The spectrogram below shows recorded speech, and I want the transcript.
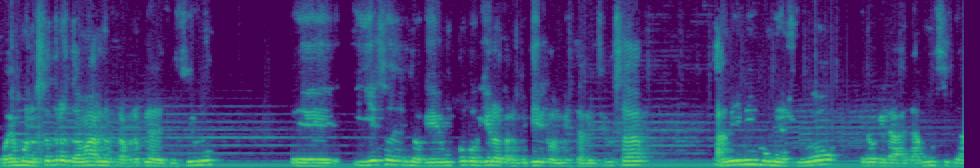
Podemos nosotros tomar nuestras propias decisiones eh, y eso es lo que un poco quiero transmitir con Mr. Lechuza. A mí mismo me ayudó, creo que la, música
